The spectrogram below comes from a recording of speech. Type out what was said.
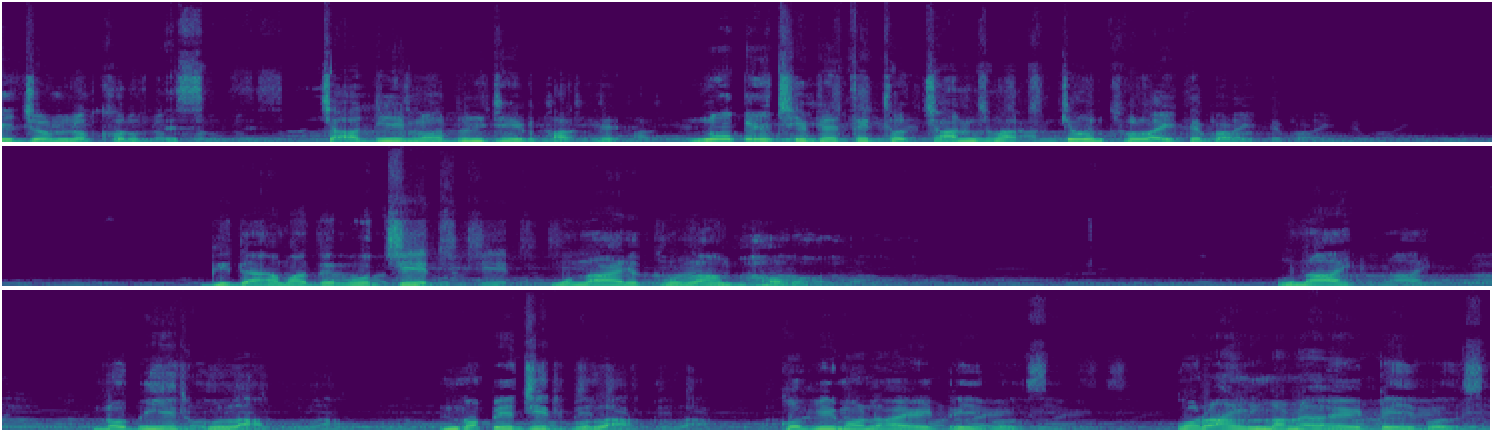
এই জন্য খুলতেছে চাঁদি পাশে কেউ বিদা আমাদের উচিত মুনায় গোলাম হওয়া। নবীর গোলাম, নবীজির গোলাম। কবি মনে হয় এটাই বলছে, কোরআন মনে হয় এটাই বলছে,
